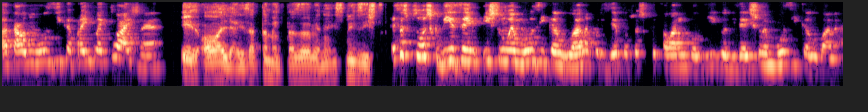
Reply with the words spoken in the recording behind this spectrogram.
a tal música para intelectuais, não é? E, olha, exatamente, estás a ver, né? Isso não existe. Essas pessoas que dizem isto não é música angolana, por exemplo, as pessoas que falaram contigo a dizer isto não é música angolana.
